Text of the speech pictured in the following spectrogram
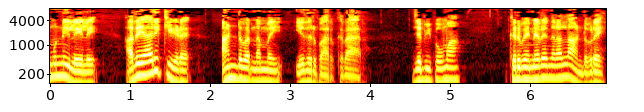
முன்னிலையிலே அதை அறிக்கையிட ஆண்டவர் நம்மை எதிர்பார்க்கிறார். ஜெபிப்போமா? கிருபை நிறைந்த நல்ல ஆண்டவரே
